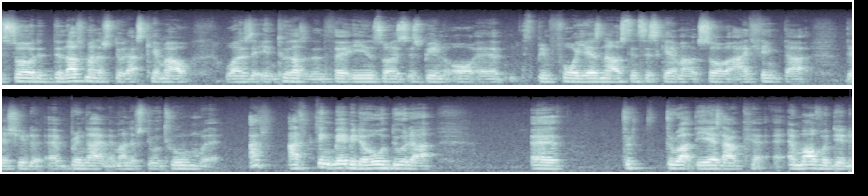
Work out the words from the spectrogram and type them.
so the, the last Man of Steel that's came out was in 2013 so it's, it's been all, uh, it's been four years now since this came out so I think that they should uh, bring out a Man of Steel 2 I, I think maybe they will do that uh, th throughout the years like uh, Marvel did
